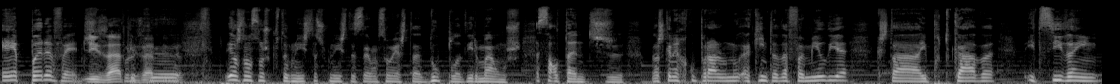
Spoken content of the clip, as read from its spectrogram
é para velhos. Exato, exato, exato. Eles não são os protagonistas, os protagonistas são, esta dupla de irmãos assaltantes. Eles querem recuperar a quinta da família que está hipotecada e decidem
